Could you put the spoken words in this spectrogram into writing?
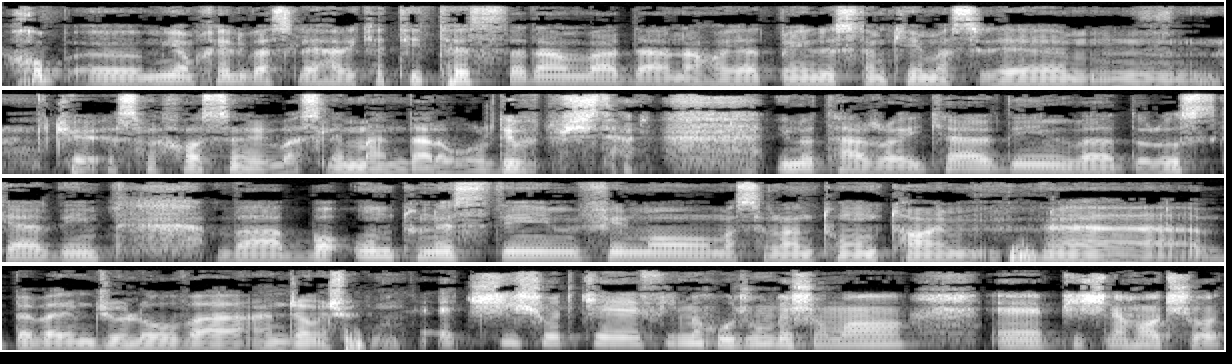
خب میگم خیلی وسیله حرکتی تست دادم و در نهایت به این رسیدم که مسئله که اسم خاص وسیله من در آوردی بود بیشتر. اینو طراحی کردیم و درست کردیم و با اون تونستیم فیلمو مثلا تو اون تایم ببریم جلو و انجامش بدیم. چی شد که فیلم حجوم به شما پیشنهاد شد؟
